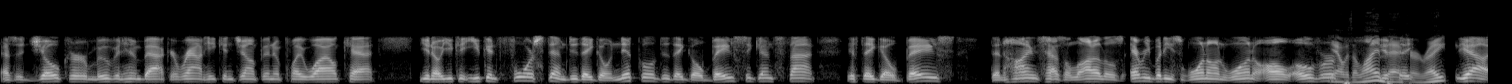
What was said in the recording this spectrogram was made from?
as a joker, moving him back around. He can jump in and play wildcat. You know, you can you can force them. Do they go nickel? Do they go base against that? If they go base, then Hines has a lot of those. Everybody's one on one all over. Yeah, with a linebacker, they, right? Yeah,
